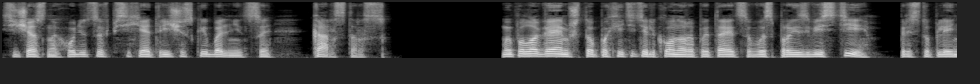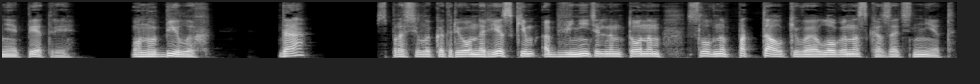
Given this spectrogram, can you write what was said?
сейчас находится в психиатрической больнице Карстерс. Мы полагаем, что похититель Конора пытается воспроизвести преступление Петри. Он убил их. Да? Спросила Катриона резким обвинительным тоном, словно подталкивая Логана сказать нет.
